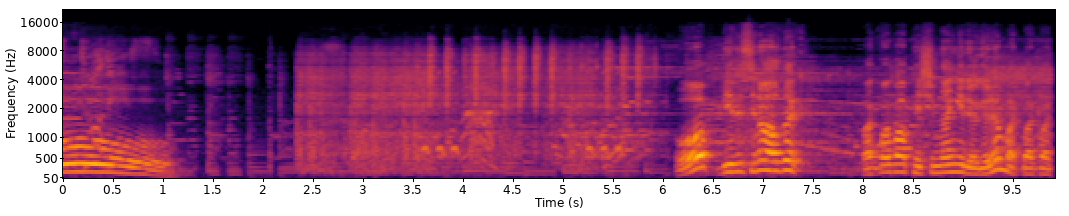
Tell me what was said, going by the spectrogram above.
Oo. Hop birisini aldık. Bak bak bak peşimden geliyor görüyor musun? Bak bak bak.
